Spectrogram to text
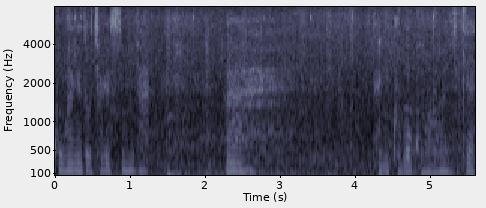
공항에 도착했습니다. 아, 밴쿠버 공항은 이렇게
